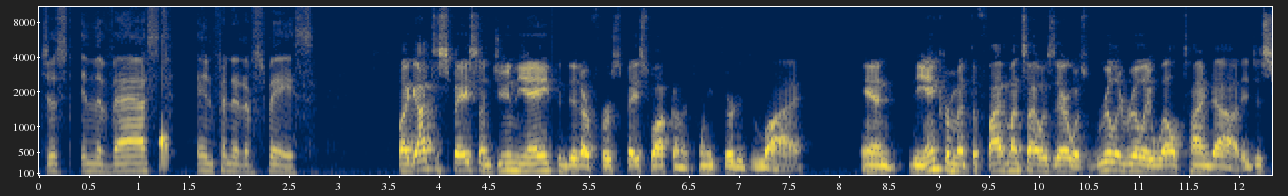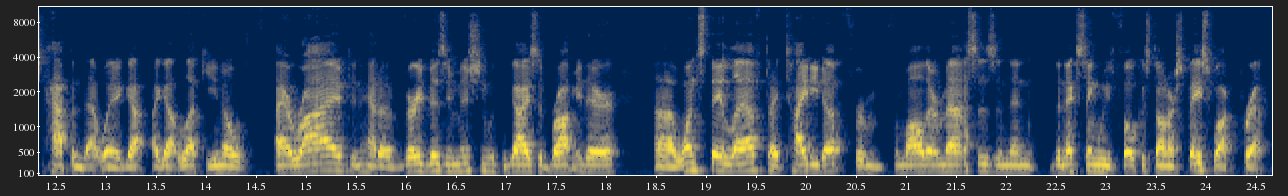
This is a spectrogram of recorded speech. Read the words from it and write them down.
just in the vast infinite of space? Well, I got to space on June the 8th and did our first spacewalk on the 23rd of July. And the increment, the five months I was there, was really, really well timed out. It just happened that way. I got, I got lucky. You know, I arrived and had a very busy mission with the guys that brought me there. Uh, once they left, I tidied up from from all their messes, and then the next thing we focused on our spacewalk prep.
